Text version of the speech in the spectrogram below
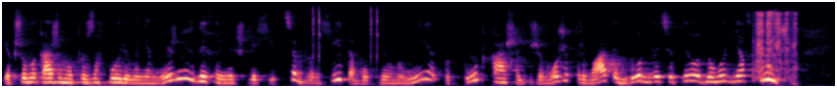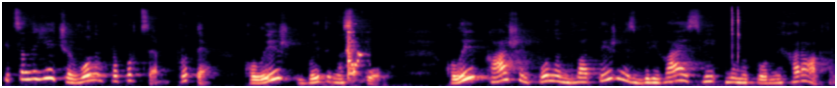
Якщо ми кажемо про захворювання нижніх дихальних шляхів, це бронхіт або пневмонія, то тут кашель вже може тривати до 21 дня включно. І це не є червоним прапорцем. Проте, коли ж бити на сполох? Коли кашель понад два тижні зберігає свій монотонний характер,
